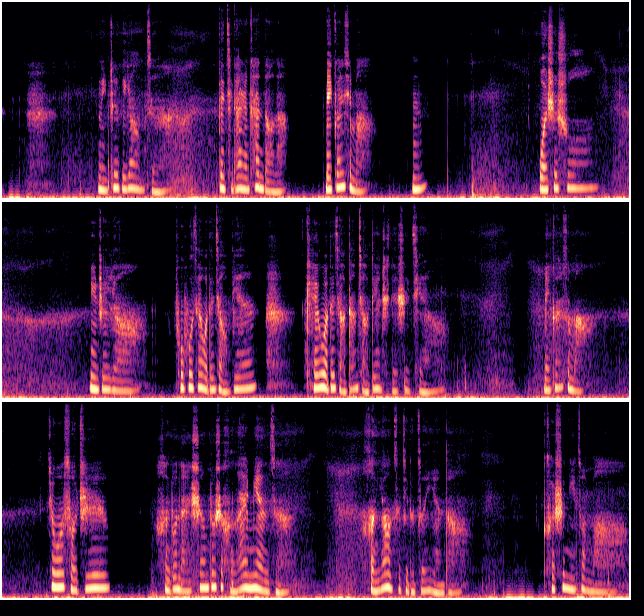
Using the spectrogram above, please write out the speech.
你这个样子。被其他人看到了，没关系吗？嗯，我是说，你这样匍匐在我的脚边，给我的脚当脚垫这件事情啊，没关系嘛？就我所知，很多男生都是很爱面子。很要自己的尊严的，可是你怎么？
